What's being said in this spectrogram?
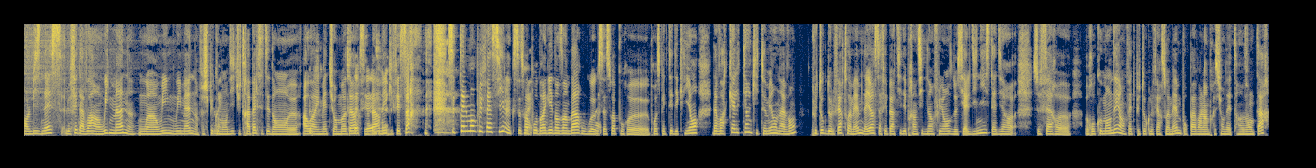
Dans le business, le fait d'avoir un wingman ou un wing women, enfin je sais plus comment on dit, tu te rappelles, c'était dans euh, How I Met Your Mother, c'est Barney qui fait ça. c'est tellement plus facile que ce soit pour draguer dans un bar ou euh, que ce soit pour euh, prospecter des clients, d'avoir quelqu'un qui te met en avant plutôt que de le faire toi-même. D'ailleurs, ça fait partie des principes d'influence de Cialdini, c'est-à-dire euh, se faire euh, recommander en fait plutôt que le faire soi-même pour pas avoir l'impression d'être un vantard.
